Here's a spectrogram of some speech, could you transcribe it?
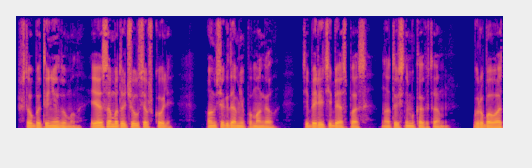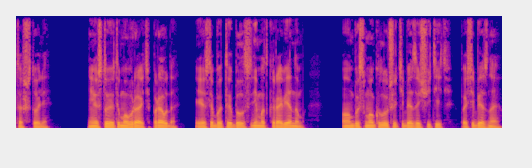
Что бы ты ни думал, я сам отучился в школе. Он всегда мне помогал. Теперь и тебя спас, но ты с ним как-то грубовато, что ли. Не стоит ему врать, правда. Если бы ты был с ним откровенным, он бы смог лучше тебя защитить, по себе знаю.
